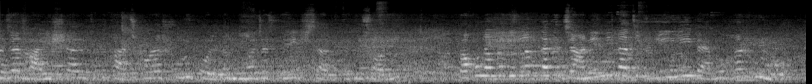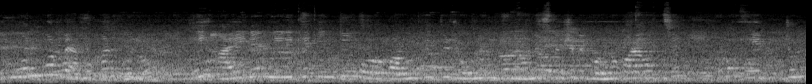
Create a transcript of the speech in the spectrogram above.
হাজার বাইশ সাল থেকে কাজ করা শুরু করলাম দু হাজার তেইশ সাল থেকে সরি তখন আমরা দেখলাম তারা জানেনই না যে এই এই ব্যবহারগুলো, কোন কোন ব্যবহারগুলো এই আইনের নিরিখে কিন্তু কর্মক্ষেত্রে যৌন মানুষ হিসেবে গণ্য করা হচ্ছে এবং এর জন্য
